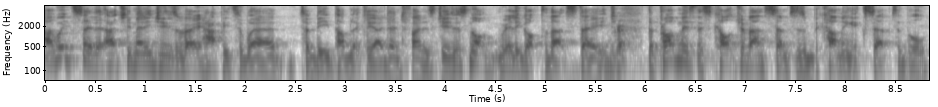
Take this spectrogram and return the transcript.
I would say that actually many Jews are very happy to wear to be publicly identified as Jews. It's not really got to that stage. Okay. The problem is this culture of anti-Semitism becoming acceptable,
